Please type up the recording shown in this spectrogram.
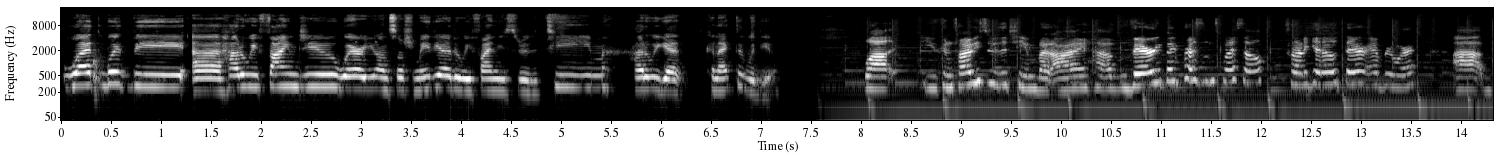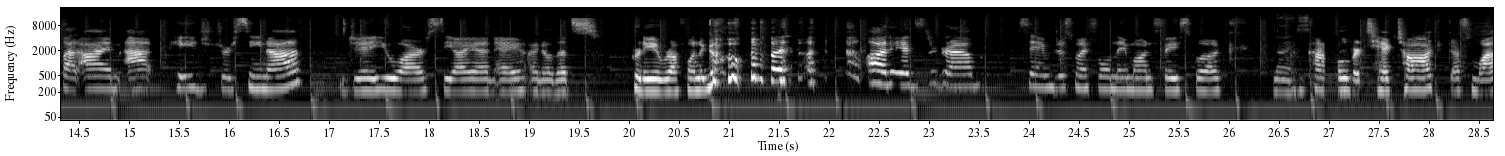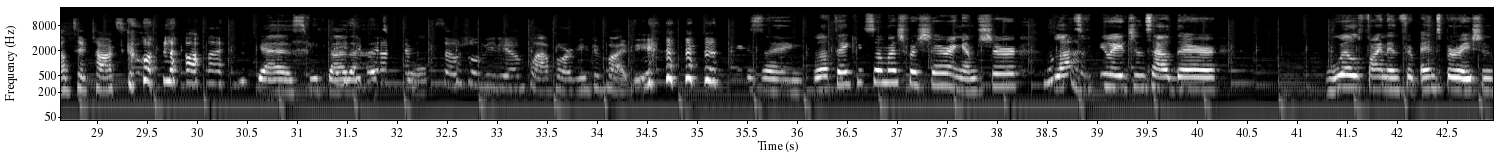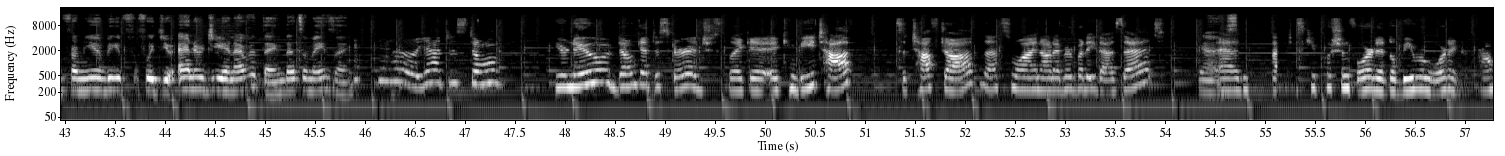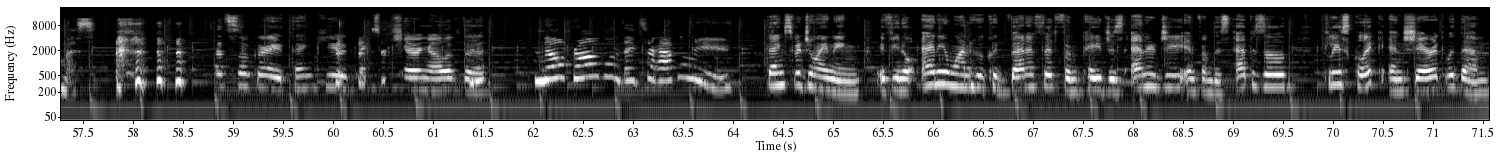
what would be uh, how do we find you? Where are you on social media? Do we find you through the team? How do we get connected with you? Well, you can find me through the team, but I have very big presence myself, trying to get out there everywhere. Uh, but I'm at Paige Jurcina, J U R C I N A. I know that's pretty rough one to go, but on Instagram, same, just my full name on Facebook. Nice. I'm kind of over TikTok. Got some wild TikToks going on. Yes, we saw that. Cool. Social media platform, you can find me. Amazing. Well, thank you so much for sharing. I'm sure yeah. lots of new agents out there will find inspiration from you with your energy and everything. That's amazing. Yeah, yeah, just don't, you're new, don't get discouraged. Like it, it can be tough. It's a tough job. That's why not everybody does it. Yes. And just keep pushing forward. It'll be rewarding, I promise. That's so great. Thank you. Thanks for sharing all of this. No problem. Thanks for having me. Thanks for joining. If you know anyone who could benefit from Paige's energy and from this episode, please click and share it with them.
